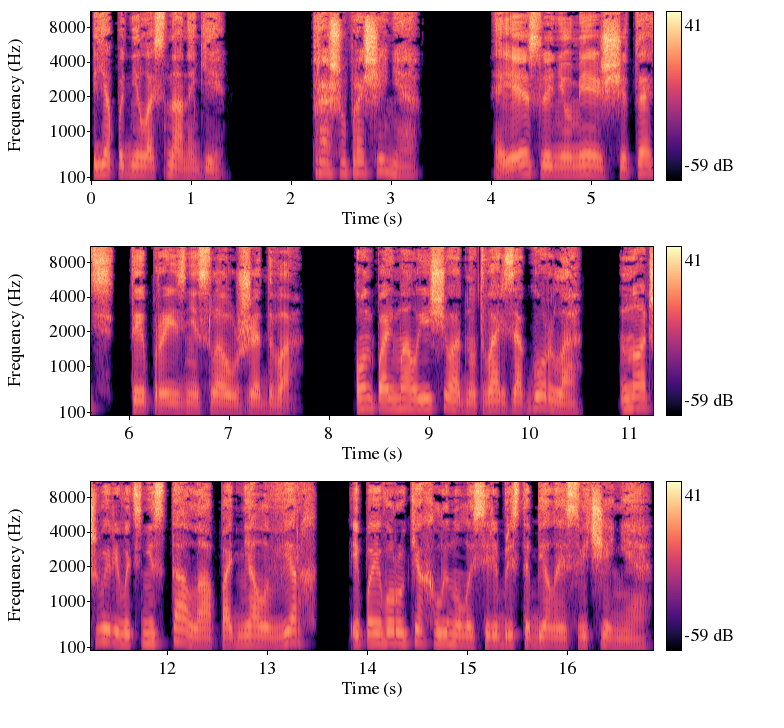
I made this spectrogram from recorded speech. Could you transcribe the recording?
Я поднялась на ноги. «Прошу прощения». «Если не умеешь считать, ты произнесла уже два». Он поймал еще одну тварь за горло, но отшвыривать не стал, а поднял вверх, и по его руке хлынуло серебристо-белое свечение.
